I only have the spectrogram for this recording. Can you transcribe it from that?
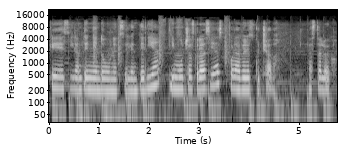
que sigan teniendo un excelente día y muchas gracias por haber escuchado. Hasta luego.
